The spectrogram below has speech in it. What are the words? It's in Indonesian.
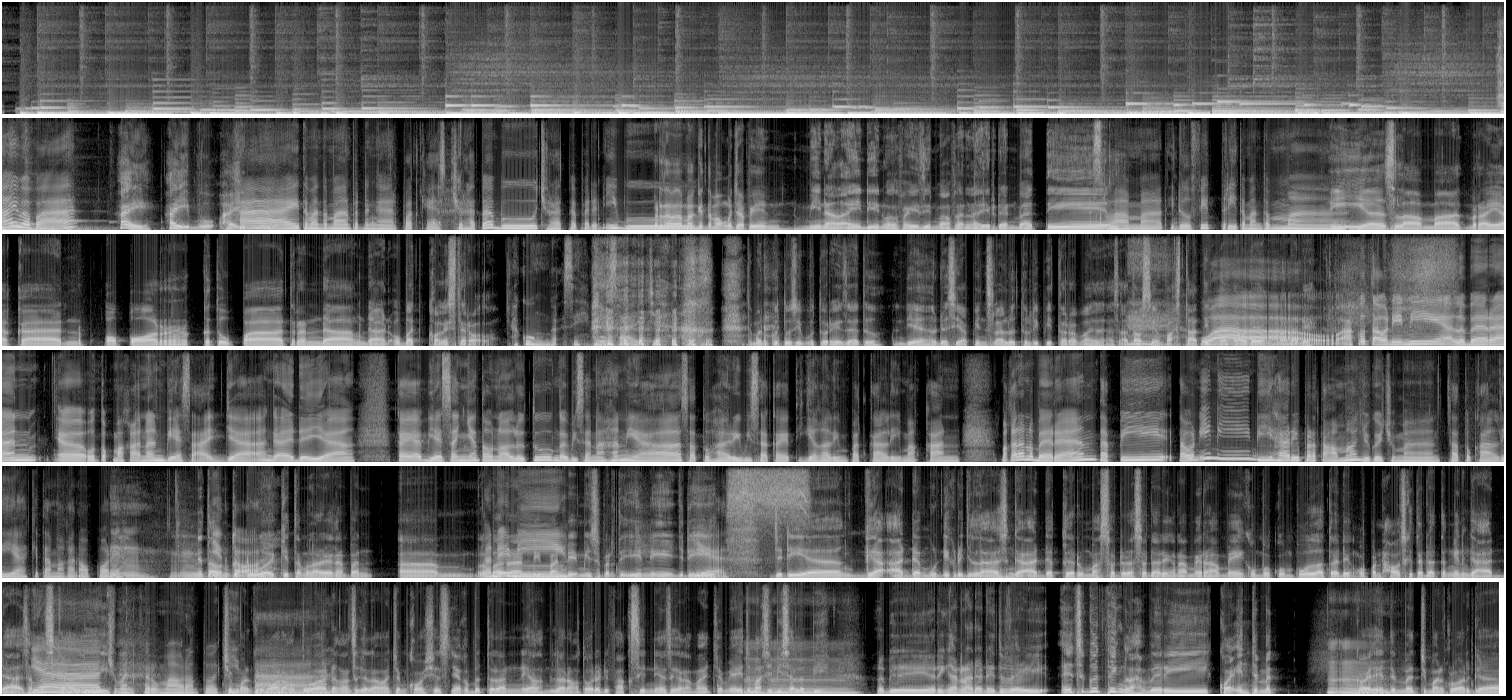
Bapak, Hai, hai Ibu, hai, Ibu. hai teman-teman pendengar podcast Curhat Babu, Curhat Bapak dan Ibu. Pertama-tama kita mau ngucapin minal aidin wal faizin maafkan lahir dan batin. Selamat Idul Fitri teman-teman. Iya, selamat merayakan opor, ketupat, rendang dan obat kolesterol. Aku enggak sih, biasa aja. Temanku tuh si Putu Reza tuh, dia udah siapin selalu tuh Lipitor sama atau simvastatin nggak tahu deh yang mana deh. Aku tahun ini Lebaran eh, untuk makanan biasa aja, nggak ada yang kayak biasanya tahun lalu tuh nggak bisa nahan ya satu hari bisa kayak tiga kali empat kali makan makanan Lebaran. Tapi tahun ini di hari pertama juga cuma satu kali ya kita makan opor ya. Mm-mm. Ini tahun Gitu. kedua kita merayakan pan, em, Lebaran Pandemi. di pandemi seperti ini. Jadi Yes. Jadi ya nggak ada mudik udah jelas, nggak ada ke rumah saudara-saudara yang rame-rame, kumpul-kumpul atau ada yang open house kita datengin nggak ada sama Ya, sekali. Cuman ke rumah orang tua kita. Cuman ke rumah orang tua dengan segala macam cautiousnya kebetulan ya alhamdulillah orang tua udah divaksin ya segala macam. Ya itu masih bisa lebih lebih ringan lah dan itu very it's a good thing lah, very quite intimate. Mm-mm. Quite intimate cuman keluarga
